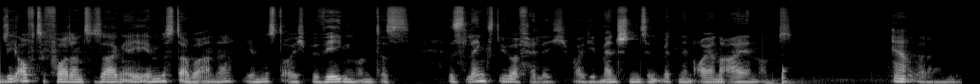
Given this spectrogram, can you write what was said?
sie aufzufordern, zu sagen, ey, ihr müsst aber, ne? ihr müsst euch bewegen und das ist längst überfällig, weil die Menschen sind mitten in euren Reihen und ja. ähm,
